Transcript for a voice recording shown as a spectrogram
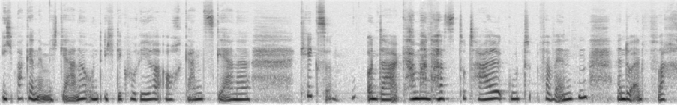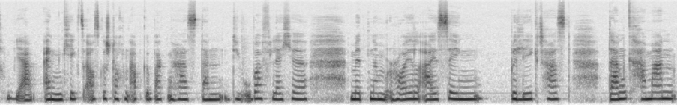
Ich backe nämlich gerne und ich dekoriere auch ganz gerne Kekse. Und da kann man das total gut verwenden, wenn du einfach ja, einen Keks ausgestochen abgebacken hast, dann die Oberfläche mit einem Royal Icing belegt hast, dann kann man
